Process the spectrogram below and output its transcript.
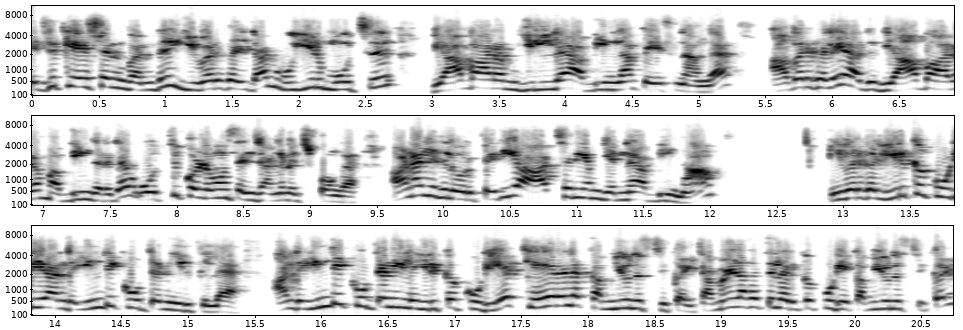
எஜுகேஷன் வந்து இவர்கள் தான் உயிர் மூச்சு வியாபாரம் இல்ல அப்படின்லாம் பேசினாங்க. அவர்களே அது வியாபாரம் அப்படிங்கறத ஒத்துக்கொள்ளவும் செஞ்சாங்கன்னு வச்சுக்கோங்க. ஆனால் இதுல ஒரு பெரிய ஆச்சரியம் என்ன அப்படின்னா இவர்கள் இருக்கக்கூடிய அந்த இந்தி கூட்டணி இருக்குல்ல அந்த இந்தி கூட்டணியில இருக்கக்கூடிய கேரள கம்யூனிஸ்டுகள் தமிழகத்துல இருக்கக்கூடிய கம்யூனிஸ்டுகள்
